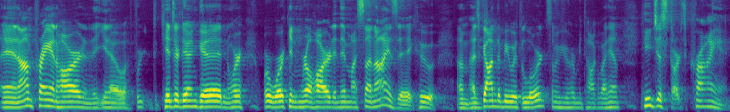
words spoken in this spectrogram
and I'm praying hard, and you know, the kids are doing good, and we're we're working real hard. And then my son Isaac, who um, has gone to be with the Lord. Some of you heard me talk about him. He just starts crying.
